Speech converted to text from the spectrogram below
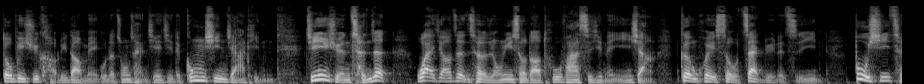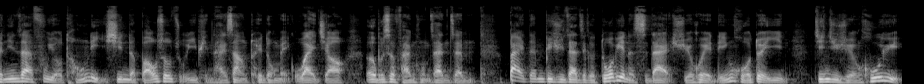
都必须考虑到美国的中产阶级的工薪家庭。经济学人承认，外交政策容易受到突发事件的影响，更会受战略的指引。布希曾经在富有同理心的保守主义平台上推动美国外交，而不是反恐战争。拜登必须在这个多变的时代学会灵活对应。经济学人呼吁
